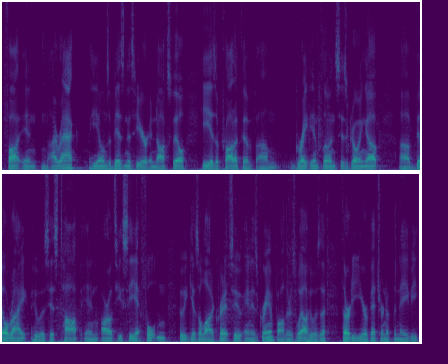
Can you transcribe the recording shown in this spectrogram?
fought in Iraq. He owns a business here in Knoxville. He is a product of um, great influences growing up. Uh, Bill Wright, who was his top in ROTC at Fulton, who he gives a lot of credit to, and his grandfather as well, who was a 30 year veteran of the Navy.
